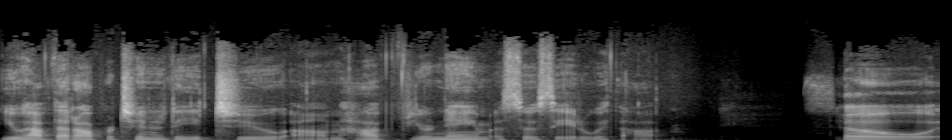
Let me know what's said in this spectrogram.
You have that opportunity to um, have your name associated with that. So,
